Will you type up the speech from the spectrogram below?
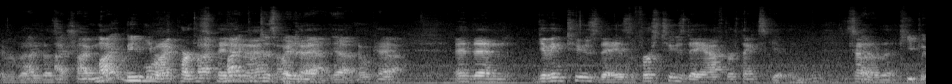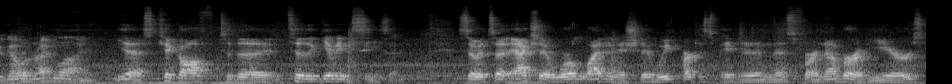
Everybody does I, it. I, I might be You more. might participate might in that? participate in Okay. that. Yeah. Okay. Yeah. And then Giving Tuesday is the first Tuesday after Thanksgiving. Kind So of the keep it going right in line. Yes, kickoff to the to the giving season. So it's a, actually a worldwide initiative. We've participated in this for a number of years,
